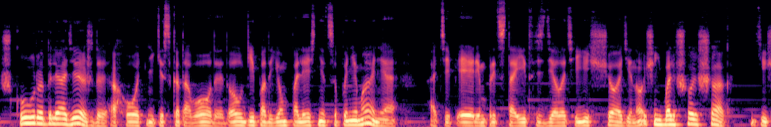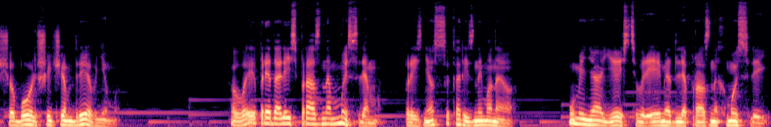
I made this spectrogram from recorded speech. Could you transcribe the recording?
«Шкура для одежды, охотники, скотоводы, долгий подъем по лестнице понимания, а теперь им предстоит сделать еще один очень большой шаг, еще больше, чем древним». «Вы предались праздным мыслям», – произнес сокоризный Манео. У меня есть время для праздных мыслей.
